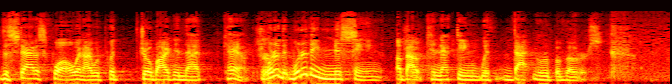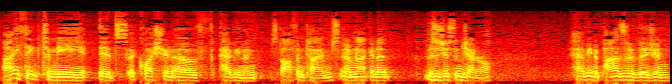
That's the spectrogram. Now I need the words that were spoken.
the status quo, and I would put Joe Biden in that camp. Sure. What are they, what are they missing about connecting with that group of voters? I think to me, it's a question of having an, oftentimes, and I'm not going to, this is just in general, having a positive vision,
